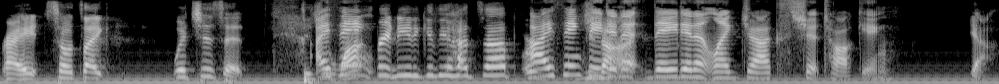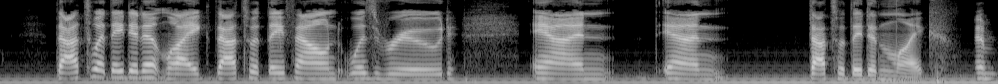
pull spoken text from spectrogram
Right. So it's like, which is it? Did you I want think- Brittany to give you a heads up? Or i think did they not? didn't they didn't like Jax's shit talking Yeah. that's what they didn't like that's what they found was rude and and that's what they didn't like and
